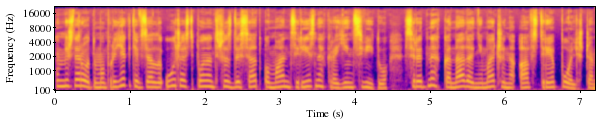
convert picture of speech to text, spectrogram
У міжнародному проєкті взяли участь понад 60 команд з різних країн світу. Серед них Канада, Німеччина, Австрія, Польща.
